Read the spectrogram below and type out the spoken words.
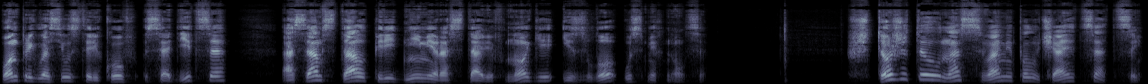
он пригласил стариков садиться, а сам встал перед ними, расставив ноги, и зло усмехнулся. — Что же это у нас с вами получается, отцы?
